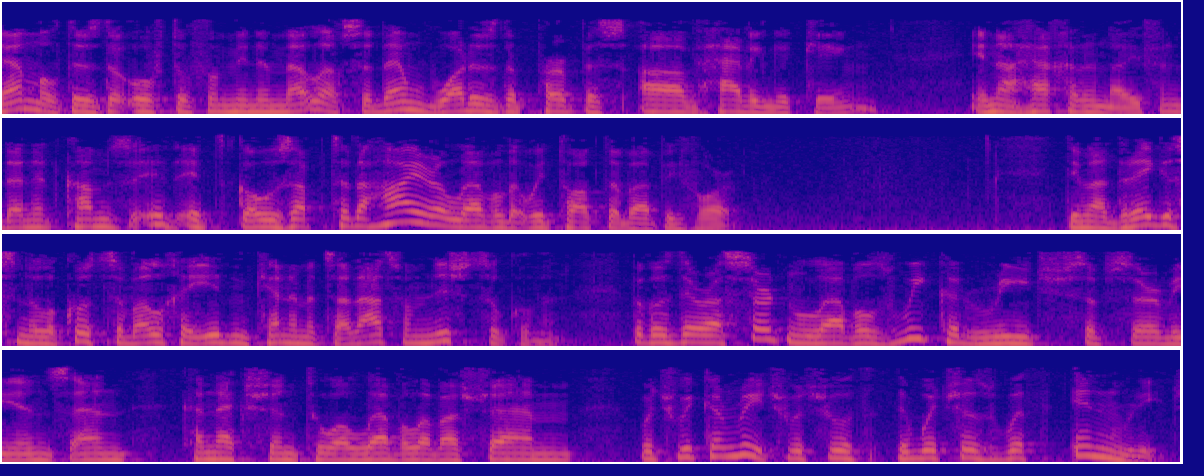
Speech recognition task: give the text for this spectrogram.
Demelt is the uftu from Minimelech. So then, what is the purpose of having a king in a hecher and and Then it comes, it, it goes up to the higher level that we talked about before. Because there are certain levels we could reach subservience and connection to a level of Hashem which we can reach, which, which is within reach.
